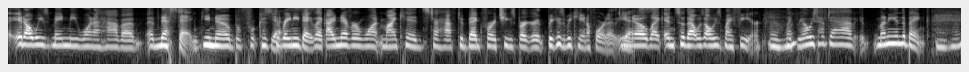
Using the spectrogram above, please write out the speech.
it always made me want to have a, a nest egg, you know, before because the rainy day. Like I never want my kids to have to beg for a cheeseburger because we can't afford it, you know. Like, and so that was always my fear. Mm-hmm. Like we always have to have money in the bank. Mm-hmm.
